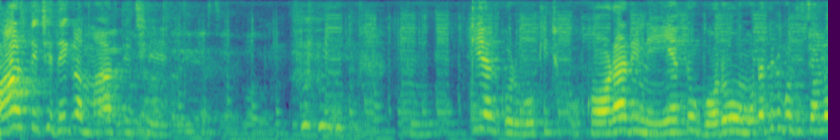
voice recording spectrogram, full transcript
মারতেছে দেখলাম মারতেছে। কি আর করব? কিছু করারই নেই এত গরম। ওটা জন্য বলছি চলো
